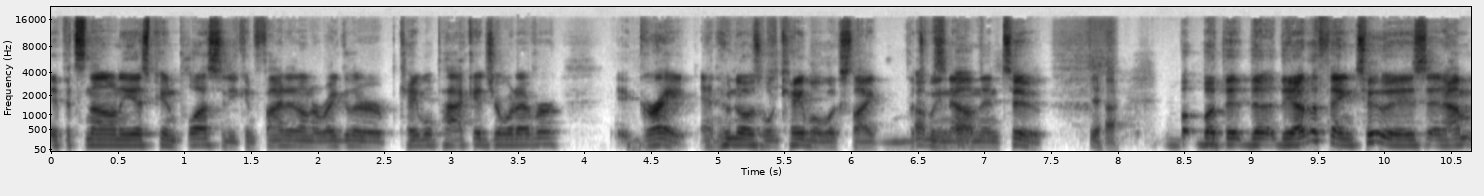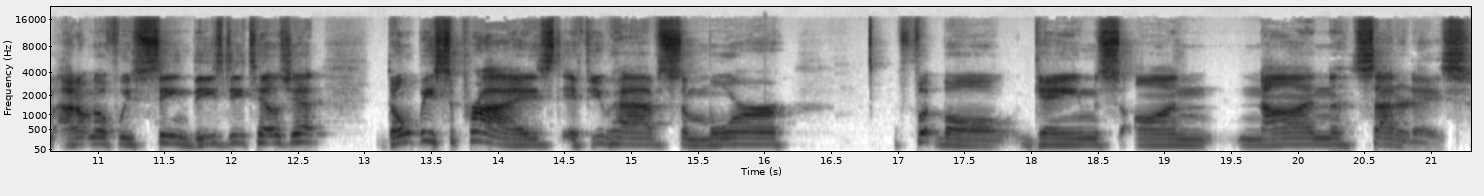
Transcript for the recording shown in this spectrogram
if it's not on ESPN Plus and you can find it on a regular cable package or whatever, great. And who knows what cable looks like between now and then too. Yeah. But but the, the the other thing too is, and I'm I don't know if we've seen these details yet. Don't be surprised if you have some more football games on non Saturdays.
